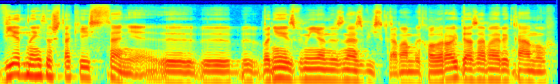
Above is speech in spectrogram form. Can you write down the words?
w jednej też takiej scenie, bo nie jest wymieniony z nazwiska. Mamy Holroyda z Amerykanów,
